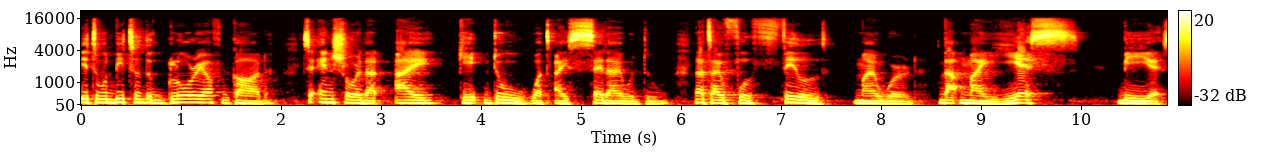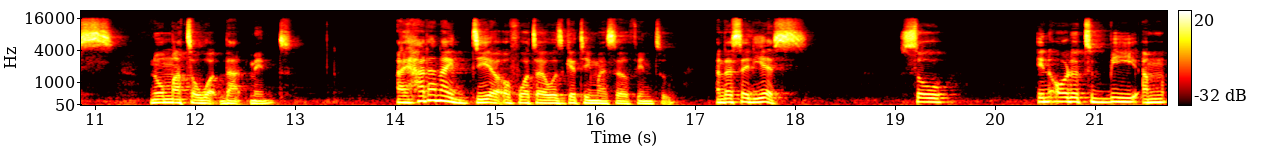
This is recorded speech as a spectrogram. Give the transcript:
it would be to the glory of God to ensure that I do what I said I would do, that I fulfilled my word, that my yes be yes, no matter what that meant. I had an idea of what I was getting myself into, and I said yes. So, in order to be a,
